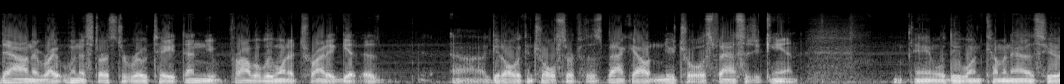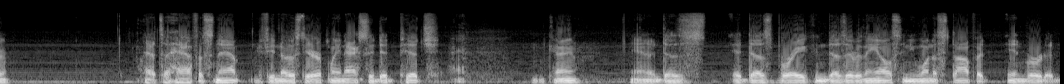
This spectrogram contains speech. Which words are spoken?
down and right when it starts to rotate then you probably want to try to get a, uh, get all the control surfaces back out in neutral as fast as you can. Okay and we'll do one coming at us here. That's a half a snap. If you notice the airplane actually did pitch okay? And it does it does break and does everything else and you want to stop it inverted.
